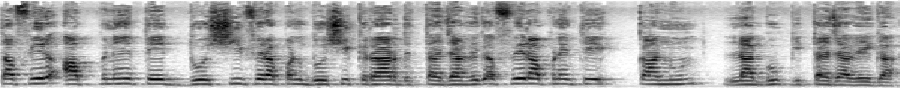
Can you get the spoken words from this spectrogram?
ਤਾਂ ਫਿਰ ਆਪਣੇ ਤੇ ਦੋਸ਼ੀ, ਫਿਰ ਆਪਾਂ ਨੂੰ ਦੋਸ਼ੀ ਕਰਾਰ ਦਿੱਤਾ ਜਾਵੇਗਾ, ਫਿਰ ਆਪਣੇ ਤੇ ਕਾਨੂੰਨ ਲਾਗੂ ਕੀਤਾ ਜਾਵੇਗਾ।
